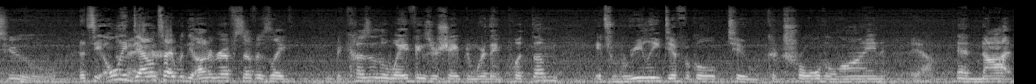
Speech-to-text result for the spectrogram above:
to. That's the only Better. downside with the autograph stuff is like because of the way things are shaped and where they put them, it's really difficult to control the line Yeah. and not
